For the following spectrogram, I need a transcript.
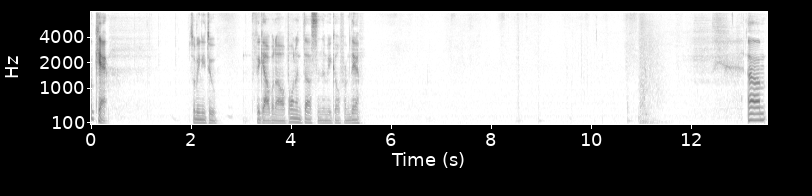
Okay. So we need to figure out what our opponent does and then we go from there. Um,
